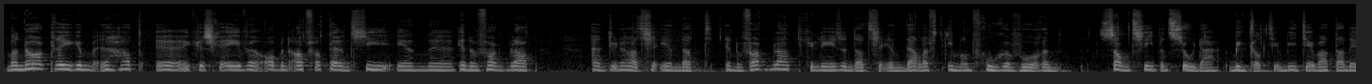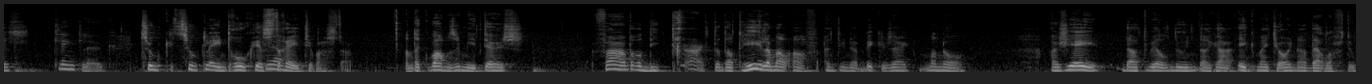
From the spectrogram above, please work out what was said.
Maar nou kreeg hem, had eh, geschreven op een advertentie in, eh, in een vakblad. En toen had ze in, dat, in een vakblad gelezen dat ze in Delft iemand vroegen voor een zandzeep en soda winkeltje. Weet je wat dat is? Klinkt leuk. Zo'n zo'n klein drooggisterijtje was dat. En daar kwam ze mee thuis. Vader die kraakte dat helemaal af. En toen heb ik gezegd, maar nou, als jij dat wil doen, dan ga ik met jou naar Delft toe.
